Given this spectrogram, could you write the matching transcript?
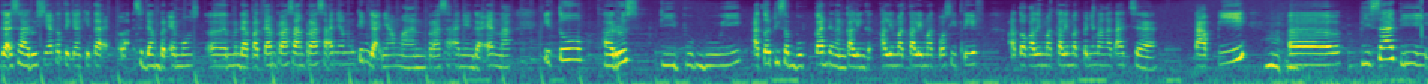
nggak seharusnya ketika kita sedang beremos uh, mendapatkan perasaan-perasaan yang mungkin nggak nyaman perasaan yang nggak enak itu harus dibumbui atau disembuhkan dengan kalimat-kalimat positif atau kalimat-kalimat penyemangat aja. Tapi mm -hmm. uh, bisa di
